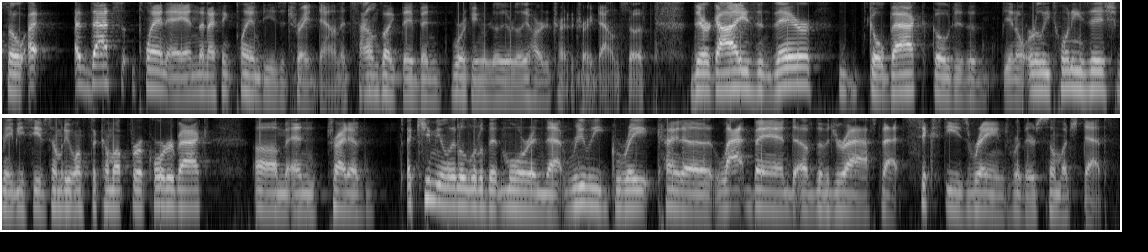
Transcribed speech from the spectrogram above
so I, that's plan A, and then I think plan B is a trade down. It sounds like they've been working really, really hard to try to trade down. So if their guy isn't there, go back, go to the you know early twenties ish, maybe see if somebody wants to come up for a quarterback, um, and try to accumulate a little bit more in that really great kind of lap band of the draft, that '60s range where there's so much depth.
